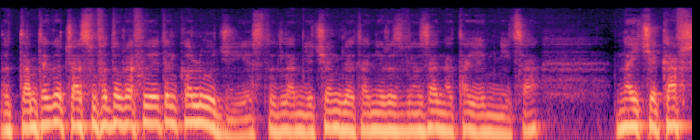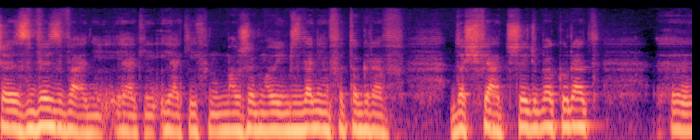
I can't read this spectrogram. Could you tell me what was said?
Od tamtego czasu fotografuję tylko ludzi. Jest to dla mnie ciągle ta nierozwiązana tajemnica. Najciekawsze z wyzwań, jak, jakich może moim zdaniem fotograf doświadczyć, bo akurat y,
